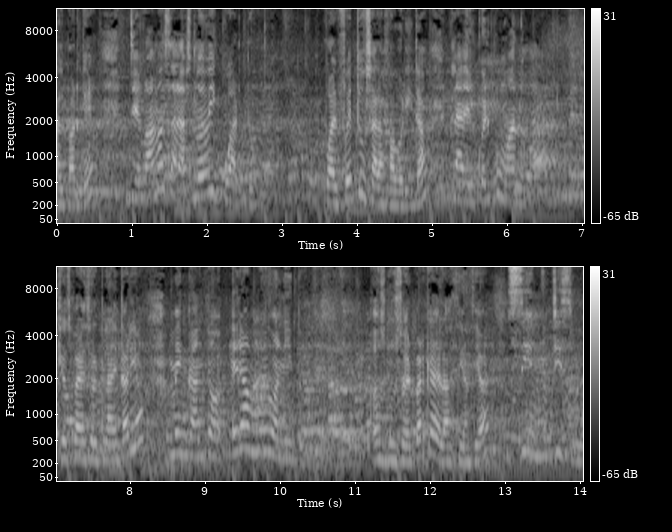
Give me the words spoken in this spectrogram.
al parque? Llegamos a las nueve y cuarto. ¿Cuál fue tu sala favorita? La del cuerpo humano. ¿Qué os pareció el planetario? Me encantó, era muy bonito. ¿Os gustó el Parque de la Ciencia? Sí, muchísimo.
